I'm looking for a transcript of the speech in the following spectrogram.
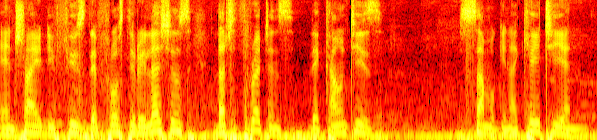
and try to diffuse the frosty relations that threatens the counties. Samugina KTN.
